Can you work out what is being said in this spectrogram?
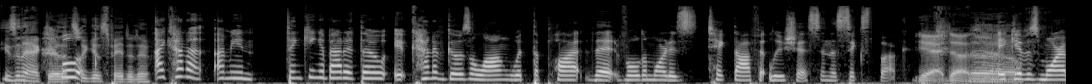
he's an actor. That's Well, what he gets paid to do. I kind of, I mean, thinking about it though, it kind of goes along with the plot that Voldemort is ticked off at Lucius in the sixth book. Yeah, it does. Uh. It gives more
